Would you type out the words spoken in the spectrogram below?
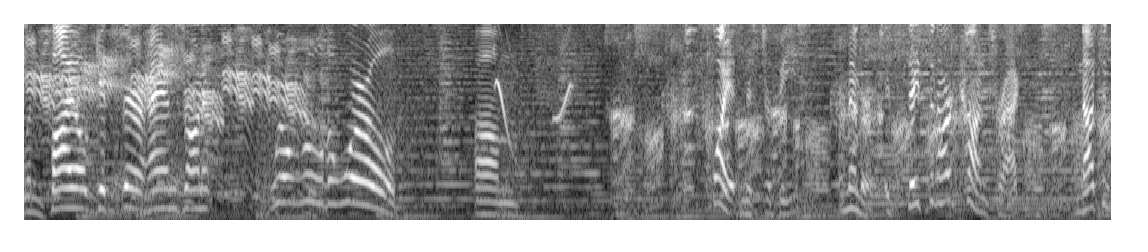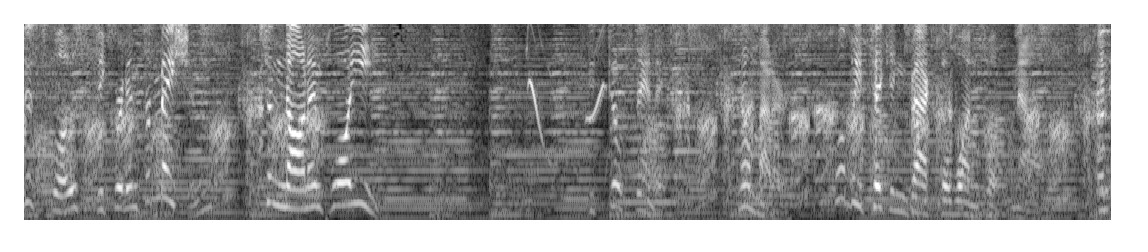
When Vile gets their hands on it, we'll rule the world! Um, Quiet, Mr. B. Remember, it states in our contract not to disclose secret information to non-employees. He's still standing. No matter. We'll be taking back the one book now and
